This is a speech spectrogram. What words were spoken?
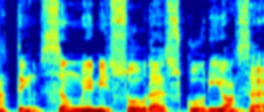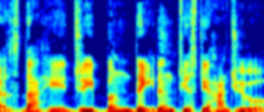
Atenção emissoras curiosas da rede Bandeirantes de Rádio.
